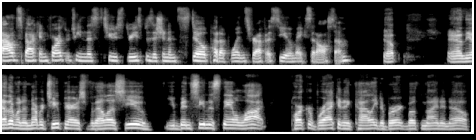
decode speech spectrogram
bounce back and forth between this twos threes position and still put up wins for FSU makes it awesome. Yep. And the other one, a number two pairs for the LSU. You've been seeing this name a lot. Parker Bracken and Kylie DeBerg, both nine and zero. Oh.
